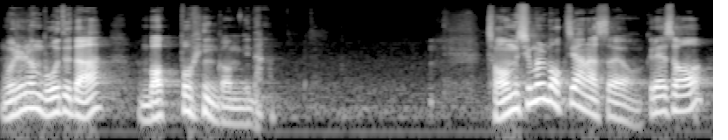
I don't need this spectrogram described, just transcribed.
우리는 모두 다 먹보인 겁니다. 점심을 먹지 않았어요. 그래서 어,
